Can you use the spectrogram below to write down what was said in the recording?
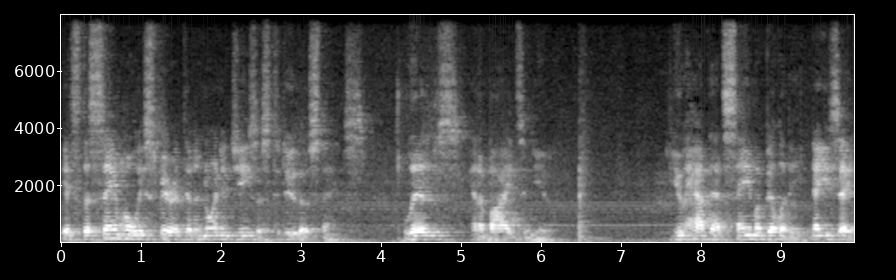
It's the same Holy Spirit that anointed Jesus to do those things, lives and abides in you. You have that same ability. Now you say,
